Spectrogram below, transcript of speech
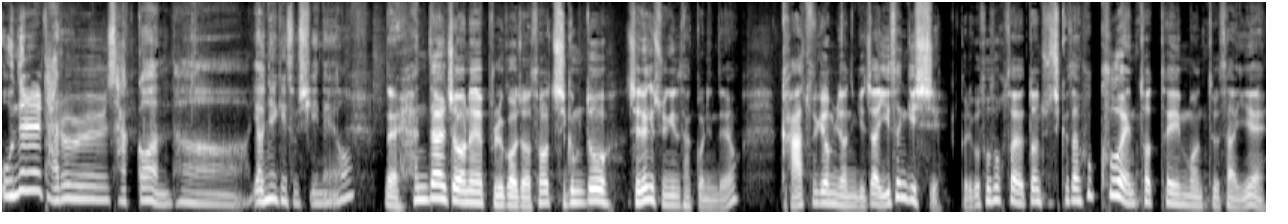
오늘 다룰 사건, 어, 연예계 소식이네요. 네, 한 달 전에 불거져서 지금도 진행 중인 사건인데요. 가수 겸 연기자 이승기 씨, 그리고 소속사였던 주식회사 후크 엔터테인먼트 사이에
